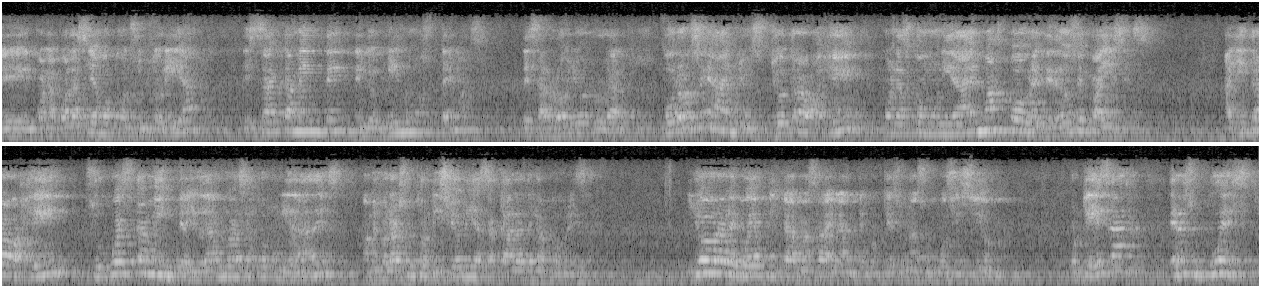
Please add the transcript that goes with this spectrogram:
eh, con la cual hacíamos consultoría exactamente en los mismos temas, desarrollo rural. Por 11 años yo trabajé con las comunidades más pobres de 12 países. Allí trabajé supuestamente ayudando a esas comunidades a mejorar sus condiciones y a sacarlas de la pobreza. Yo ahora les voy a explicar más adelante porque es una suposición. Porque esa era supuesto.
